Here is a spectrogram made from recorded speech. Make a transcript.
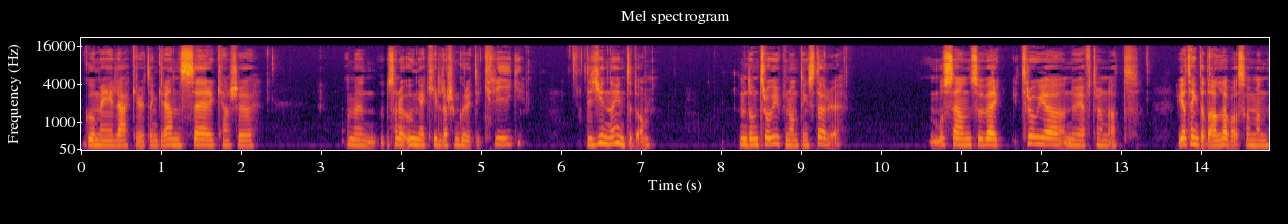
går med i Läkare Utan Gränser, kanske men, sådana unga killar som går ut i krig. Det gynnar ju inte dem. Men de tror ju på någonting större. Och sen så verk, tror jag nu i efterhand att, jag tänkte att alla var så, men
